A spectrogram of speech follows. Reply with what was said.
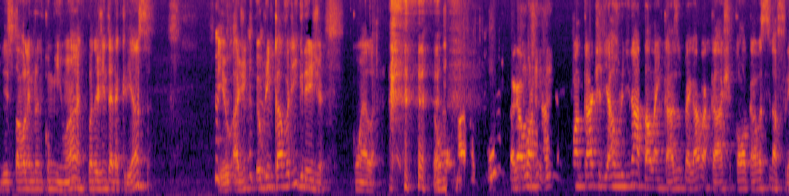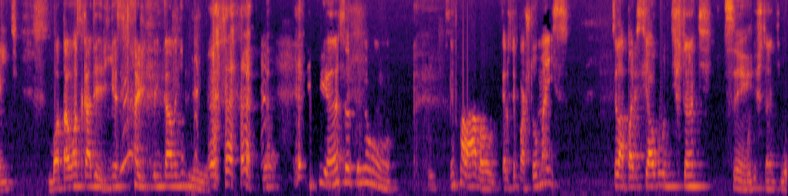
eu estava lembrando com minha irmã, quando a gente era criança, eu, a gente, eu brincava de igreja com ela. Então, eu pegava uma caixa, uma caixa de árvore de Natal lá em casa, eu pegava a caixa, colocava assim na frente, botava umas cadeirinhas, a gente brincava de igreja. Então, de criança eu tenho. Eu sempre falava, eu quero ser pastor, mas, sei lá, parecia algo distante. Sim. Algo distante. Eu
